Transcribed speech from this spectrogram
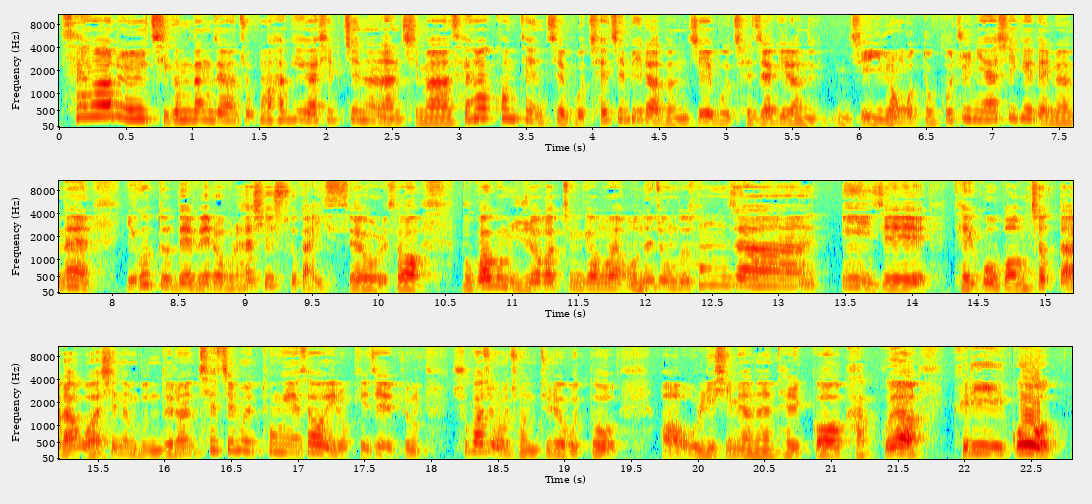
생활을 지금 당장은 조금 하기가 쉽지는 않지만 생활 콘텐츠 뭐 채집이라든지 뭐 제작이라든지 이런 것도 꾸준히 하시게 되면 되면은 이것도 레벨업을 하실 수가 있어요. 그래서 무과금 유저 같은 경우에 어느 정도 성장이 이제 되고 멈췄다라고 하시는 분들은 채집을 통해서 이렇게 이제 좀 추가적으로 전투력을 또 어, 올리시면 될것 같고요. 그리고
